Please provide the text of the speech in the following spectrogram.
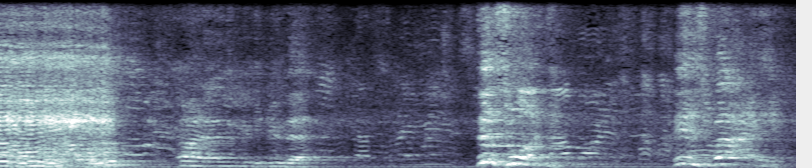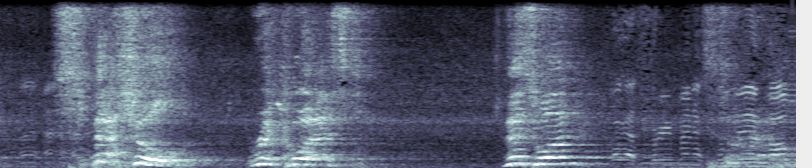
All right, I think we can do that. This one is by special request. This one I got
